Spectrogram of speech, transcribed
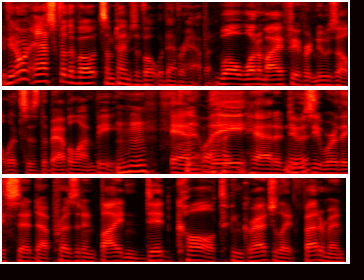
If you don't ask for the vote, sometimes the vote would never happen. Well, one of my favorite news outlets is the Babylon Bee. Mm-hmm. And Well, they had a news. doozy where they said uh, President Biden did call to congratulate Fetterman.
